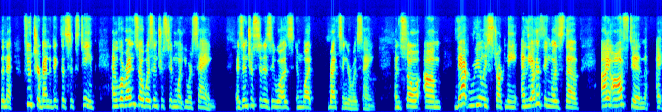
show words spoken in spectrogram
the future Benedict the 16th, and Lorenzo was interested in what you were saying, as interested as he was in what Ratzinger was saying. And so um, that really struck me. And the other thing was the, I often, I,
